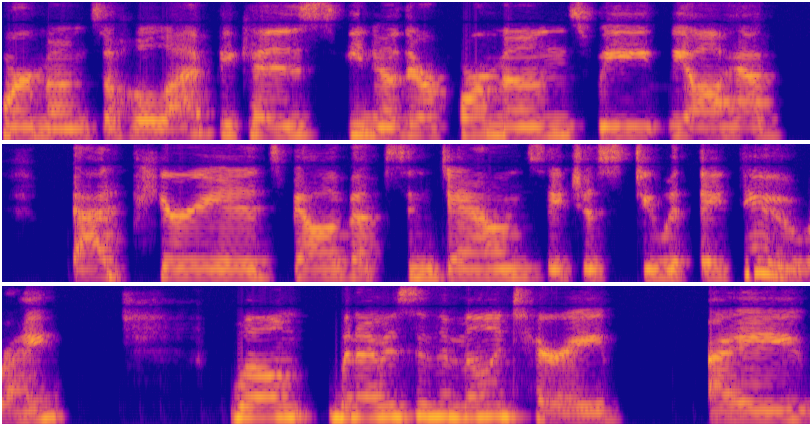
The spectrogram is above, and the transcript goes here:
hormones a whole lot because, you know, they're hormones. We we all have bad periods, we all have ups and downs. They just do what they do, right? Well, when I was in the military, I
